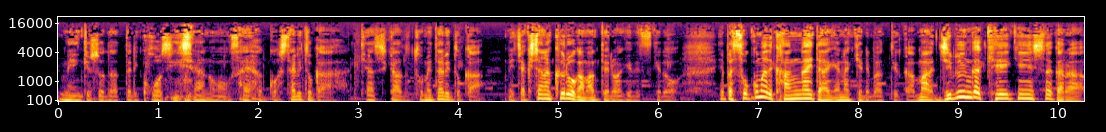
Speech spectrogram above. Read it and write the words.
ー、免許証だったり更新してあの再発行したりとかキャッシュカード止めたりとかめちゃくちゃな苦労が待ってるわけですけどやっぱりそこまで考えてあげなければっていうかまあ自分が経験したから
